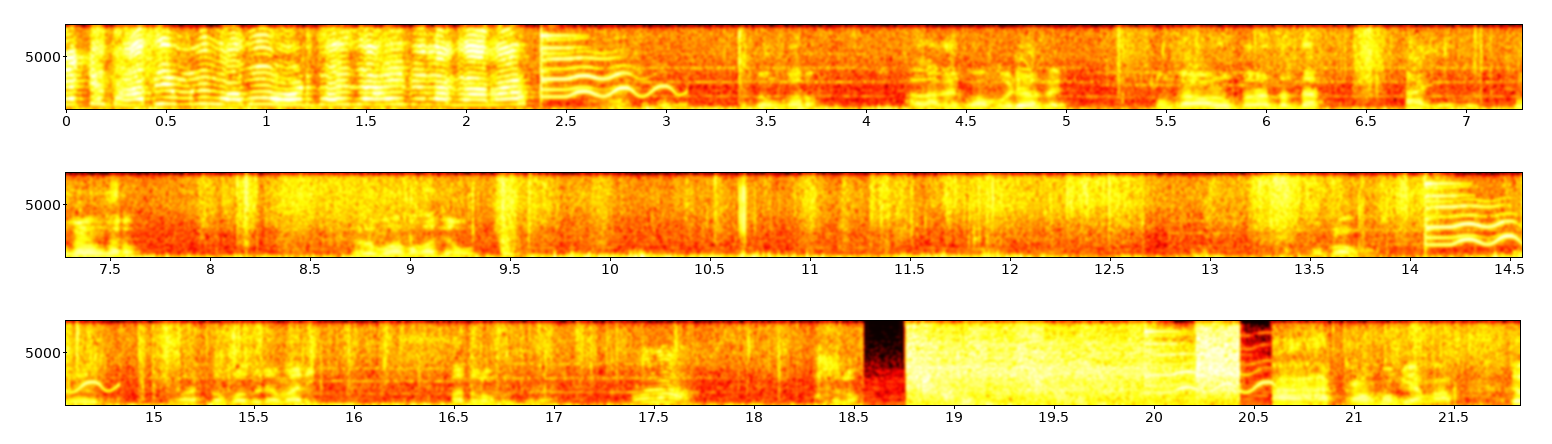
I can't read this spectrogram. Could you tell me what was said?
એ કે થાબી મને બાબો હોડ થઈ જાય પેલા ગારા. શું કરો? આ લાગે ગોમડ્યો છે. શું કરવાનું કરો ધંધા? હા એવું શું કરવાનું કરો? ચલો હું આપણા જાઉં મોકલો. વાત બધું અમારી પતલો બોલો. ચલો. આ કામ હો ગયા મારું.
